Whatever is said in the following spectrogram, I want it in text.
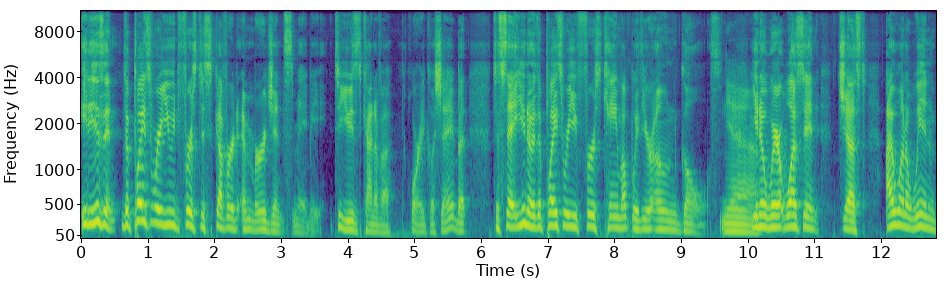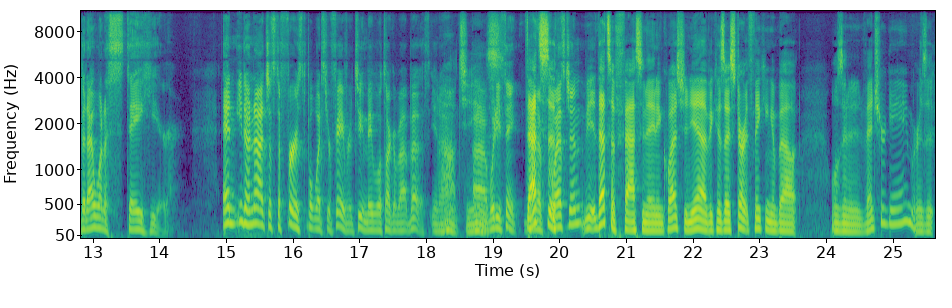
it isn't the place where you'd first discovered emergence, maybe to use kind of a hoary cliche, but to say, you know, the place where you first came up with your own goals. Yeah. You know, where it wasn't just, I want to win, but I want to stay here. And, you know, not just the first, but what's your favorite too? Maybe we'll talk about both, you know? Oh, Uh, what do you think? That's a question. That's a fascinating question. Yeah, because I start thinking about, was it an adventure game or is it?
